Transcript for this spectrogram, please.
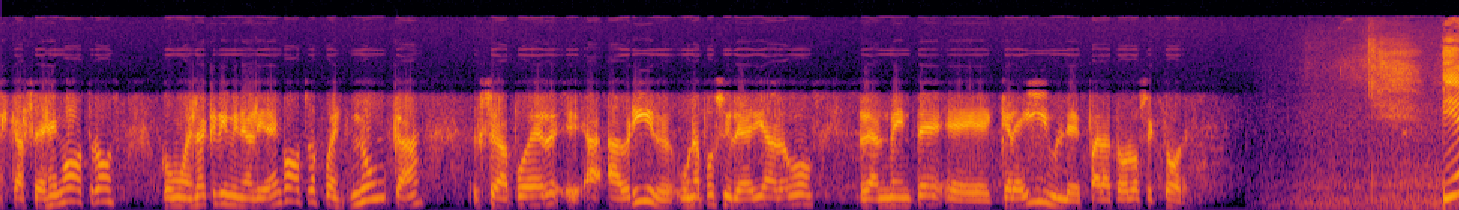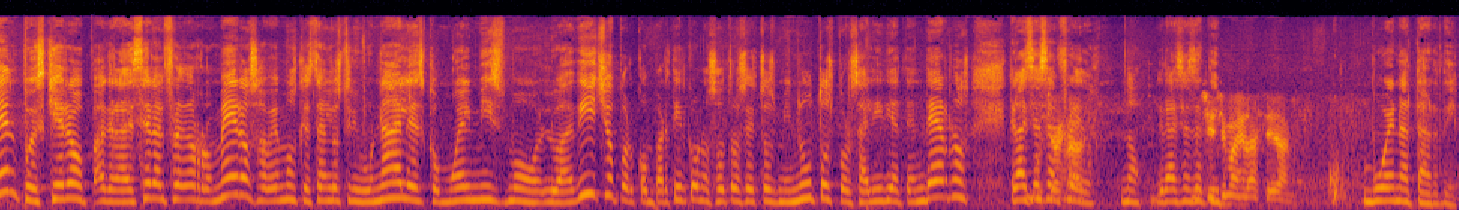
escasez en otros, como es la criminalidad en otros, pues nunca se va a poder eh, abrir una posibilidad de diálogo realmente eh, creíble para todos los sectores. Bien, pues quiero agradecer a Alfredo Romero, sabemos que está en los tribunales, como él mismo lo ha dicho, por compartir con nosotros estos minutos, por salir y atendernos. Gracias, Alfredo. No, gracias a ti. Muchísimas gracias, Dan. Buena tarde.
